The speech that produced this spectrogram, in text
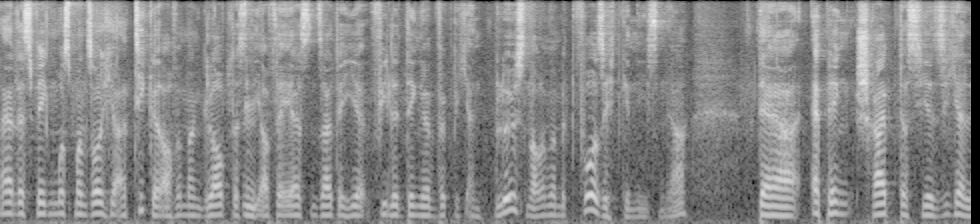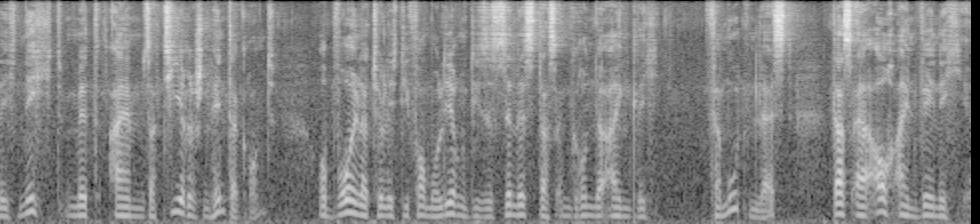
Ja, deswegen muss man solche Artikel, auch wenn man glaubt, dass die mhm. auf der ersten Seite hier viele Dinge wirklich entblößen, auch immer mit Vorsicht genießen. Ja, der Epping schreibt das hier sicherlich nicht mit einem satirischen Hintergrund, obwohl natürlich die Formulierung dieses Sinnes das im Grunde eigentlich vermuten lässt, dass er auch ein wenig äh,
